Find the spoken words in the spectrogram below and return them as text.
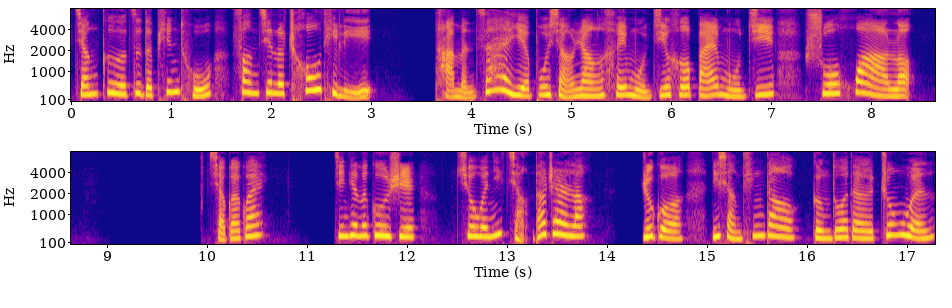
将各自的拼图放进了抽屉里，她们再也不想让黑母鸡和白母鸡说话了。小乖乖，今天的故事就为你讲到这儿了。如果你想听到更多的中文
